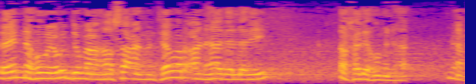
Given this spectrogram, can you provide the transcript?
فإنه يرد معها صاعا من تمر عن هذا الذي أخذه منها. نعم.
